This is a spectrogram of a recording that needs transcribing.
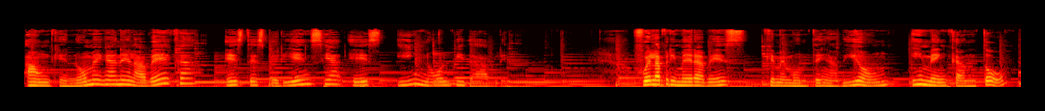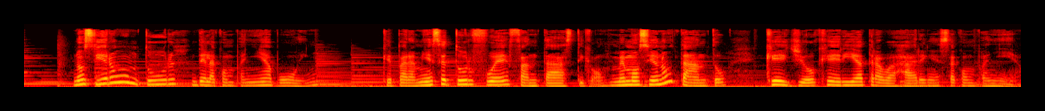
aunque no me gane la beca, esta experiencia es inolvidable. Fue la primera vez que me monté en avión y me encantó. Nos dieron un tour de la compañía Boeing, que para mí ese tour fue fantástico. Me emocionó tanto que yo quería trabajar en esa compañía.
